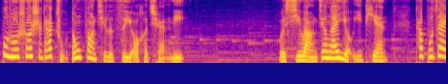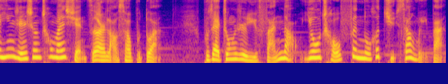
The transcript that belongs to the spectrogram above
不如说是他主动放弃了自由和权利。我希望将来有一天，他不再因人生充满选择而牢骚不断，不再终日与烦恼、忧愁、愤怒和沮丧为伴。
